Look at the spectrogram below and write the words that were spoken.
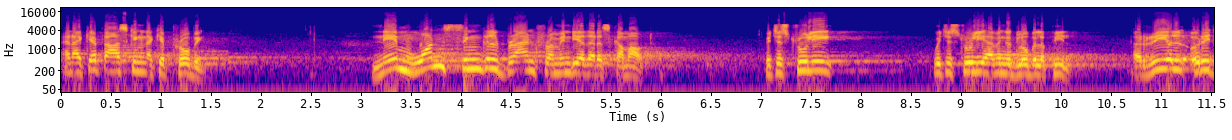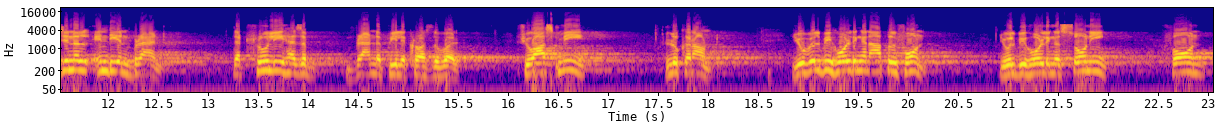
And I kept asking and I kept probing. Name one single brand from India that has come out, which is truly which is truly having a global appeal. A real original Indian brand that truly has a brand appeal across the world. If you ask me, look around. You will be holding an Apple phone. You will be holding a Sony phone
